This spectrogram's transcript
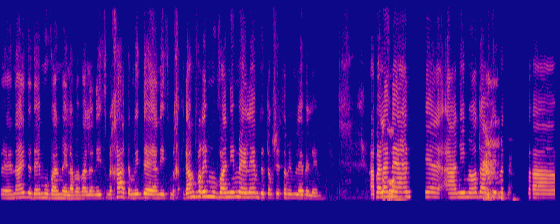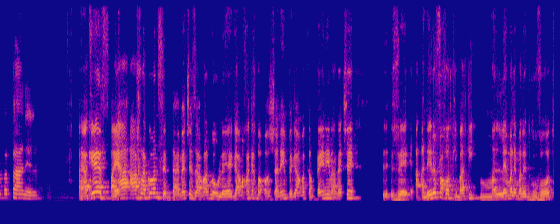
בעיניי זה די מובן מאליו, אבל אני שמחה, תמיד אה, אני שמחה, גם דברים מובנים מאליהם, זה טוב ששמים לב אליהם. אבל נכון. אני, אני, אני מאוד אהבתי את זה בפאנל. היה כיף, היה אחלה קונספט, האמת שזה עבד מעולה, גם אחר כך בפרשנים וגם בקמפיינים, האמת ש... זה, אני לפחות קיבלתי מלא מלא מלא תגובות,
